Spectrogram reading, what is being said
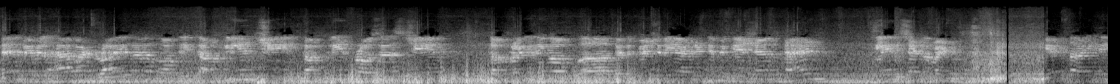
then we will have a dry run of the complete chain complete process chain comprising of beneficiary identification and claim settlement get the IT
